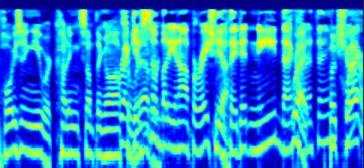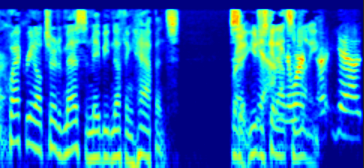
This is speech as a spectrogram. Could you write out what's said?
poisoning you or cutting something off Right, or give whatever. somebody an operation Yeah. that they didn't need, that right. kind of thing. But sure. quack, quackery in alternative medicine, maybe nothing happens. So- Right, you just yeah, get I out mean, some the money. Uh, yeah, uh,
